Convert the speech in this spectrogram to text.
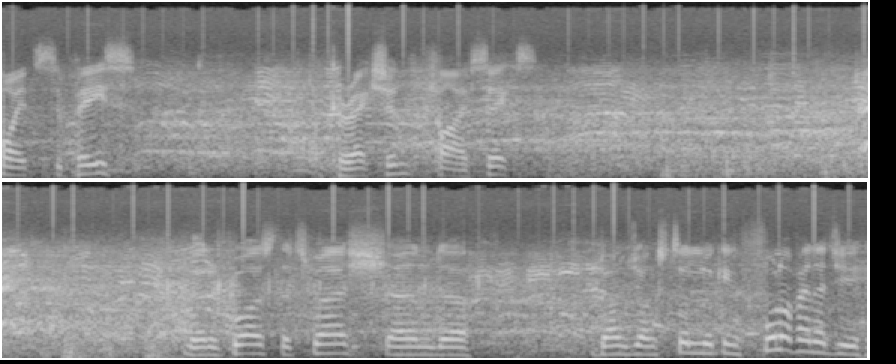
points apiece. Correction, five six. There it was, that smash, and uh, Dong Jiong still looking full of energy.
